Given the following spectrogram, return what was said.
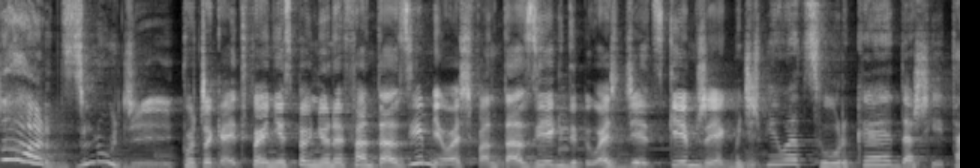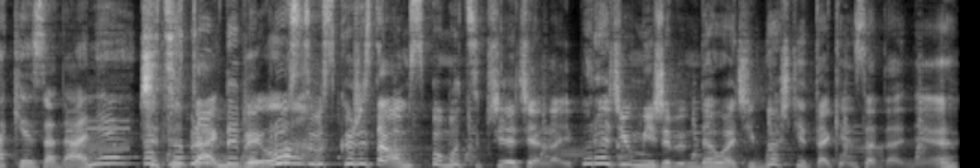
żart z ludzi. Poczekaj, twoje niespełnione fantazje? Miałaś fantazję, gdy byłaś dzieckiem, że jak będziesz miała córkę, dasz jej takie zadanie? Czy to tak naprawdę było? Po prostu skorzystałam z pomocy przyjaciela i poradził mi, żebym dała ci właśnie takie zadanie.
